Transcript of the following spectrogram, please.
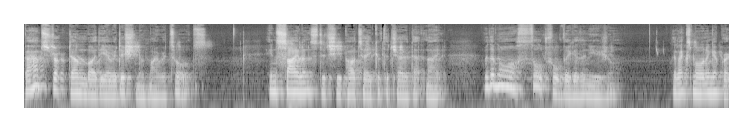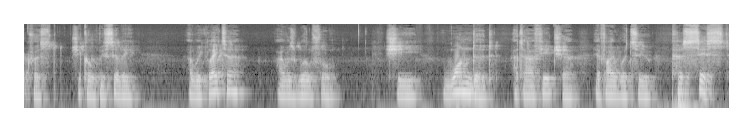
perhaps struck dumb by the erudition of my retorts. In silence did she partake of the chode that night, with a more thoughtful vigour than usual. The next morning at breakfast, she called me silly. A week later, I was wilful. She wondered at our future if I were to persist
